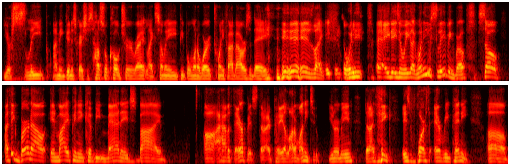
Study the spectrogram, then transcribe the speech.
your sleep. I mean, goodness gracious, hustle culture, right? Like so many people want to work 25 hours a day. it's like eight when you, eight days a week. Like when are you sleeping, bro? So I think burnout, in my opinion, could be managed by. Uh, I have a therapist that I pay a lot of money to. You know what I mean? That I think is worth every penny. Um,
